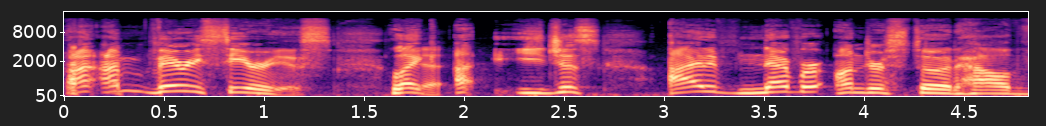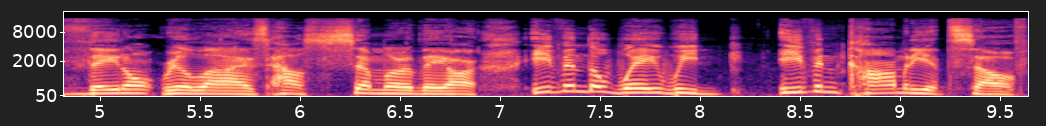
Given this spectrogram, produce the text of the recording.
I, I'm very serious. Like Yeah. I, you just, I've never understood how they don't realize how similar they are. Even the way we, even comedy itself,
